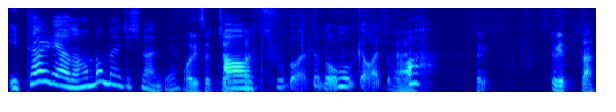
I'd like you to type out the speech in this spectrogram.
이탈리아노 한 번만 해주시면 안 돼요? 어디 있었죠? 아 죽어. 너무 웃겨가지고. 네. 아. 여기 있다.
